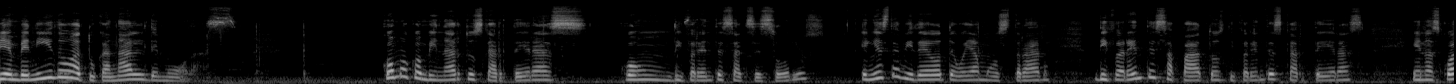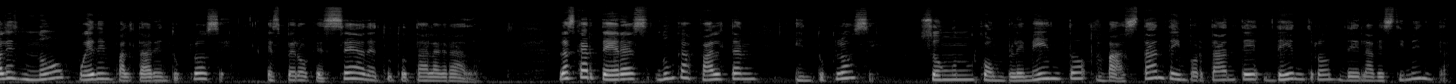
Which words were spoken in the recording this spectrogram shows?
Bienvenido a tu canal de modas. ¿Cómo combinar tus carteras con diferentes accesorios? En este video te voy a mostrar diferentes zapatos, diferentes carteras en las cuales no pueden faltar en tu closet. Espero que sea de tu total agrado. Las carteras nunca faltan en tu closet. Son un complemento bastante importante dentro de la vestimenta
